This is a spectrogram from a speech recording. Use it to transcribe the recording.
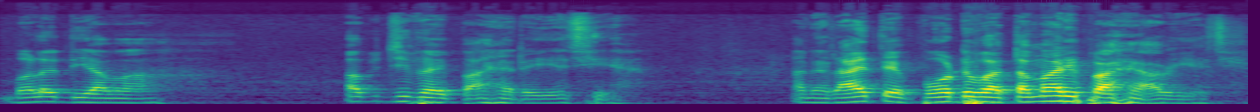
બળદિયામાં અબજીભાઈ પાસે રહીએ છીએ અને રાતે પોઢવા તમારી પાસે આવીએ છીએ.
